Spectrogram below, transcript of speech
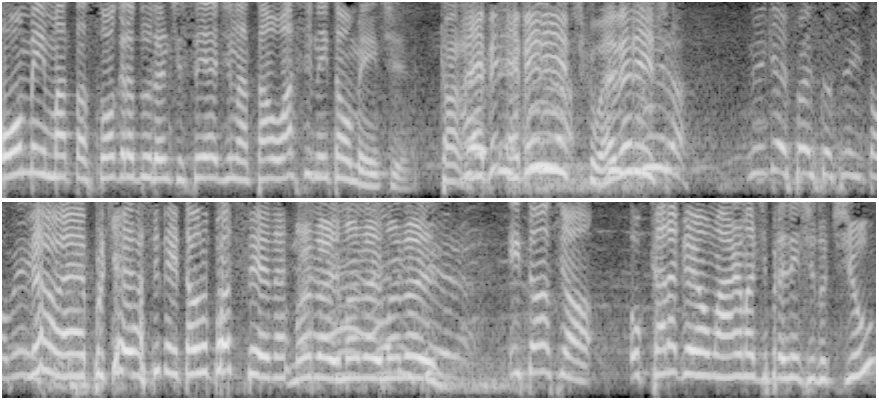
Homem mata sogra durante ceia de Natal acidentalmente. Cara, É, ve- é verídico, é verídico. Mentira! Ninguém faz isso acidentalmente. Não, é porque acidental não pode ser, né? manda aí, manda aí, manda aí. Então, assim, ó, o cara ganhou uma arma de presente do tio,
